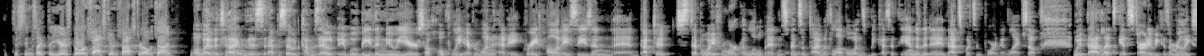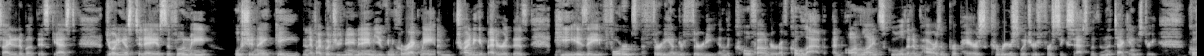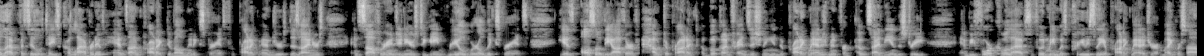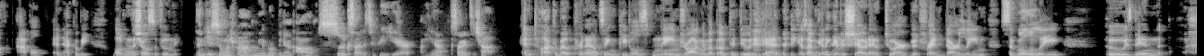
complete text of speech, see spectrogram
it just seems like the year's going faster and faster all the time. Well, by the time this episode comes out, it will be the new year. So hopefully everyone had a great holiday season and got to step away from work a little bit and spend some time with loved ones because at the end of the day, that's what's important in life. So with that, let's get started because I'm really excited about this guest. Joining us today is Sefunmi Oshineke, and if I butchered your name, you can correct me. I'm trying to get better at this. He is a Forbes 30 under 30 and the co-founder of Co.Lab, an online school that empowers and prepares career switchers for success within the tech industry. Co.Lab facilitates collaborative, hands-on product development experience for product managers, designers, and software engineers to gain real-world experience. He is also the author of How to Product, a book on transitioning into product management from outside the industry and before Co.Lab, Sefunmi was previously a product manager at Microsoft, Apple, and Ecobee. Welcome to the show, Sefunmi. Thank you so much for having me, Robin and I'm so excited to be here. And yeah, excited to chat. And talk about pronouncing people's names wrong. I'm about to do it again because I'm going to give a shout out to our good friend Darlene Sagoluli, who has been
